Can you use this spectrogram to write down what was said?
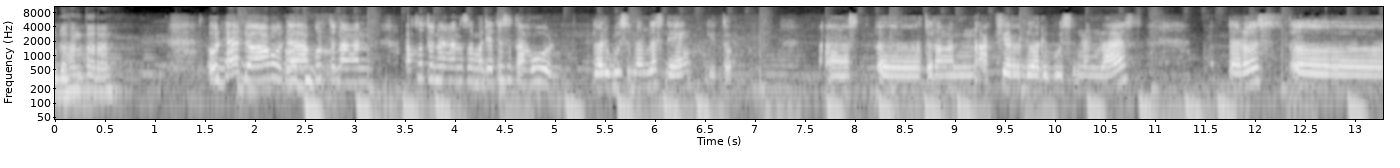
udah hantaran Udah dong, udah aku tunangan aku tunangan sama dia tuh setahun. 2019, Deng, gitu. S- eh, tunangan akhir 2019. Terus eh,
